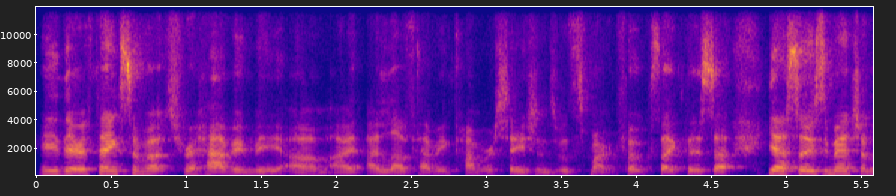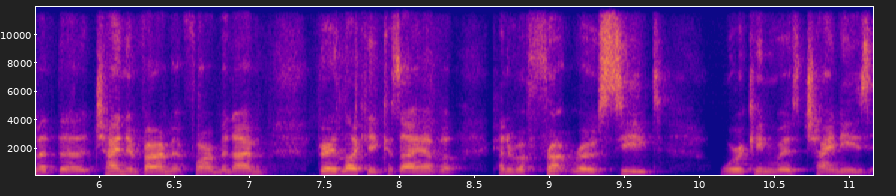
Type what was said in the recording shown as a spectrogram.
Hey there, thanks so much for having me. Um, I, I, love having conversations with smart folks like this. Uh, yeah, so as you mentioned, I'm at the China Environment Forum, and I'm very lucky because I have a kind of a front row seat working with Chinese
